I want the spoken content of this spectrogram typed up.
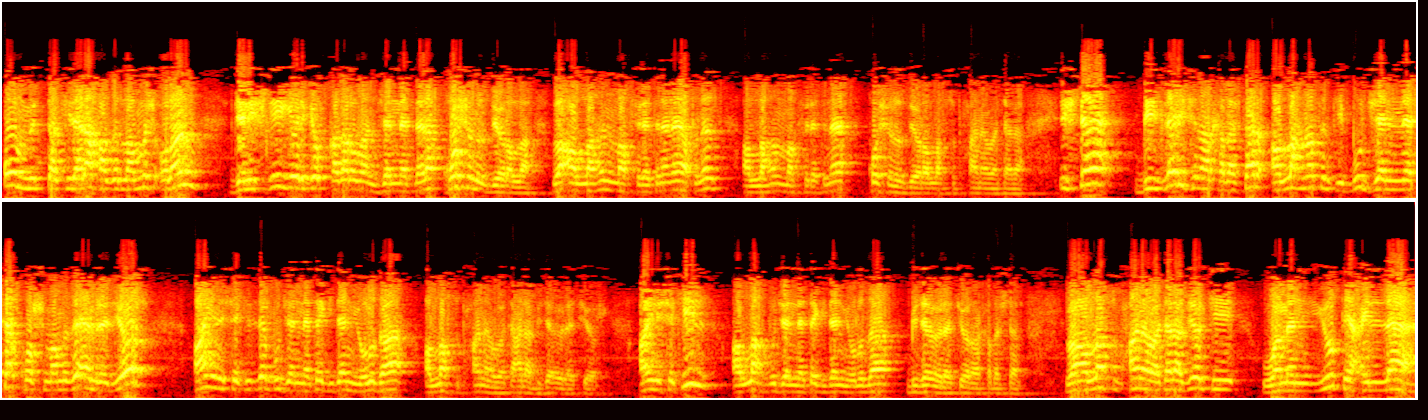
O müttakilere hazırlanmış olan genişliği yer gök kadar olan cennetlere koşunuz diyor Allah. Ve Allah'ın mağfiretine ne yapınız? Allah'ın mağfiretine koşunuz diyor Allah subhanehu ve teala. İşte bizler için arkadaşlar Allah nasıl ki bu cennete koşmamızı emrediyor. Aynı şekilde bu cennete giden yolu da Allah subhanehu ve teala bize öğretiyor. Aynı şekil Allah bu cennete giden yolu da bize öğretiyor arkadaşlar. Ve Allah subhanehu ve teala diyor ki وَمَنْ يُطِعِ اللّٰهَ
